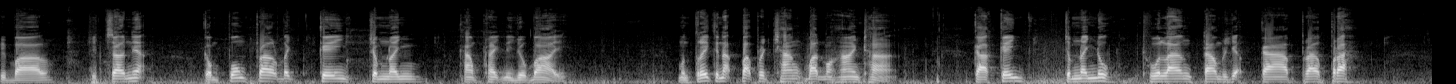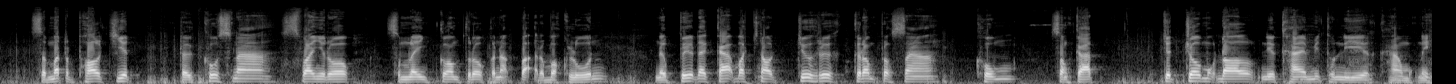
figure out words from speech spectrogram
ភិបាលជាច្រើនអ្នកកំពុងប្រើល្បិចកេងចំណេញខាងផ្នែកនយោបាយមន្ត្រីគណៈបកប្រឆាំងបានបង្ហាញថា ការកេងចំណេញនោះធ្វើឡើងតាមរយៈការប្រើប្រាស់សមិទ្ធផលជាតិទៅឃោសនាស្វែងរកសម្លេងគ្រប់គ្រងគណៈបករបស់ខ្លួន នៅពេលដែលការបោះឆ្នោតជ្រើសរើសក្រុមប្រឹក្សាឃុំសង្កាត់ចិត្តចូលមកដល់នាខែមិថុនាខាងមុខនេះ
